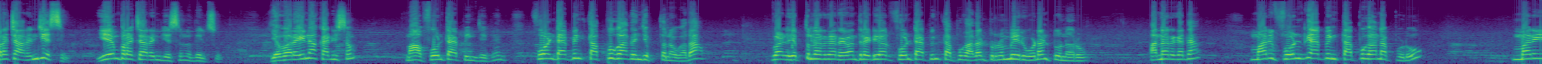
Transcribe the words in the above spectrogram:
ప్రచారం చేసింది ఏం ప్రచారం చేసిందో తెలుసు? ఎవరైనా కనీసం మా ఫోన్ ట్యాపింగ్ చెప్పింది ఫోన్ ట్యాపింగ్ తప్పు కాదని చెప్తున్నావు కదా? వాళ్ళు చెప్తున్నారు కదా రేవంత్ రెడ్డి గారు ఫోన్ ట్యాపింగ్ తప్పు కాదంటున్నారు మీరు కూడా అంటున్నారు. అన్నారు కదా? మరి ఫోన్ ట్యాపింగ్ తప్పు కానప్పుడు మరి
